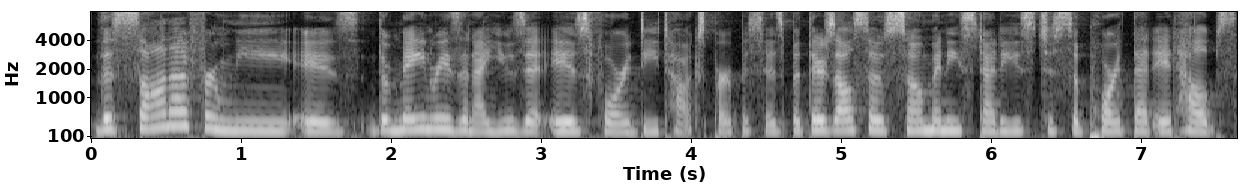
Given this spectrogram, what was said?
the sauna for me is the main reason I use it is for detox purposes, but there's also so many studies to support that it helps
